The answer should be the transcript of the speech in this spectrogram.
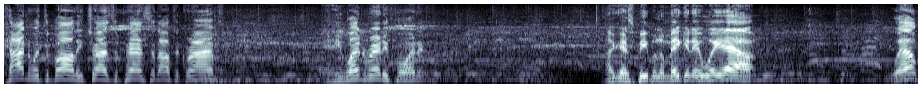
Cotton with the ball. He tries to pass it off to Grimes, and he wasn't ready for it. I guess people are making their way out. Well,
